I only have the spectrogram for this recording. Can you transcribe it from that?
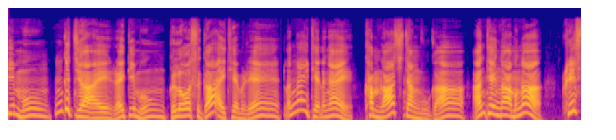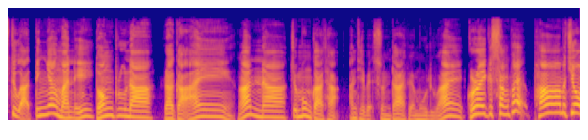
ที่มุงกระจายไรที่มุงกโลสกาไอเทมเรละไงเทละไงคำลาชจังมูกาอันเทงามงา คริสตูอะติงยังมันเอดองปรูนารากาไองานนาจมุงกาทะอันเทเปสุนได้เปมูลูไอใครก็สังเพพามจ่อ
